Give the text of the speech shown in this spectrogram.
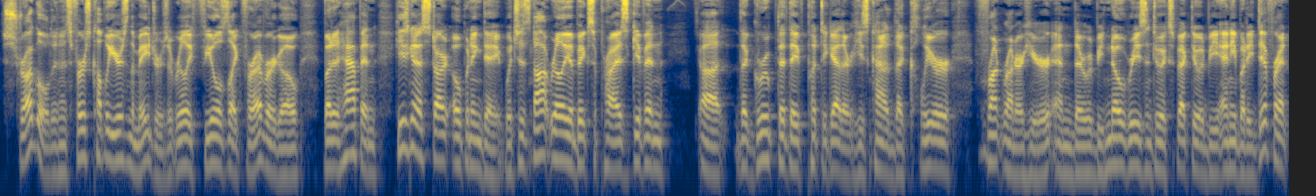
struggled in his first couple years in the majors. It really feels like forever ago, but it happened. He's going to start opening day, which is not really a big surprise given uh, the group that they've put together. He's kind of the clear front runner here, and there would be no reason to expect it would be anybody different.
